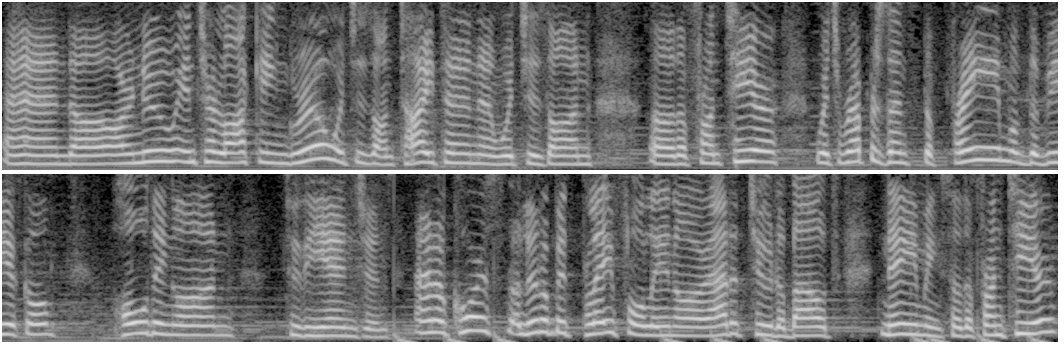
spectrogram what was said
And uh, our new interlocking grill, which is on Titan and which is on uh, the Frontier, which represents the frame of the vehicle holding on to the engine. And of course, a little bit playful in our attitude about naming. So the Frontier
